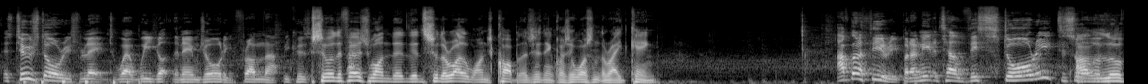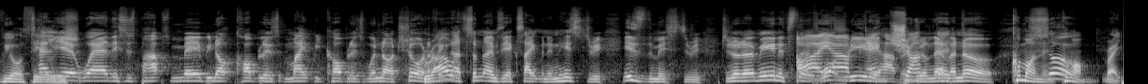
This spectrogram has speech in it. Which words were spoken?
there's two stories related to where we got the name Geordie from that because So the first one, the, the, so the royal one's cobblers, isn't it? Because it wasn't the right king. I've got a theory, but I need to tell this story to sort I of love your tell theories. you where this is perhaps maybe not cobblers, might be cobblers, we're not sure. And I think that's sometimes the excitement in history is the mystery. Do you know what I mean? It's the I what am really happened. We'll never know. Come on then, So, come on, right.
